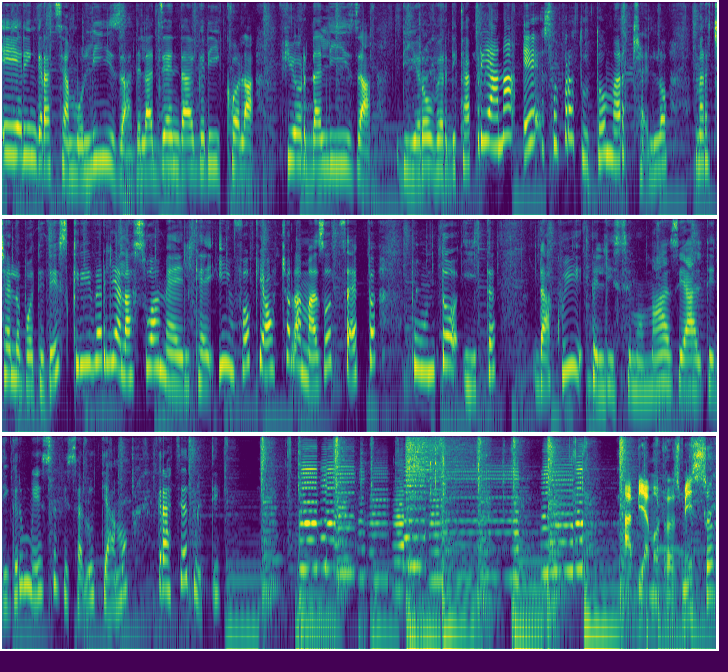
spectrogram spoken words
e ringraziamo Lisa dell'azienda agricola Fiordalisa di Rover di Capriana e soprattutto Marcello. Marcello potete scrivergli alla sua mail che è info-masozep.it. Da qui, bellissimo Masi Alti di Grumes, vi salutiamo. Grazie a tutti. Abbiamo trasmesso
